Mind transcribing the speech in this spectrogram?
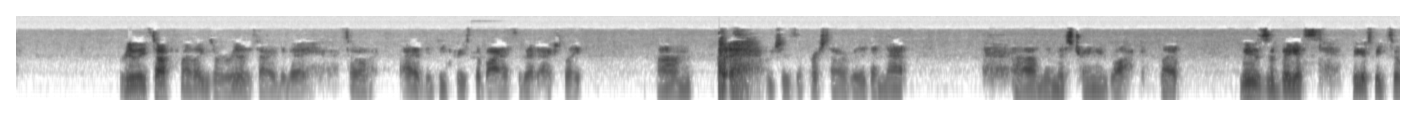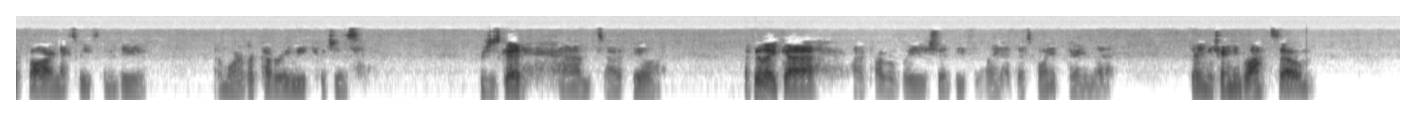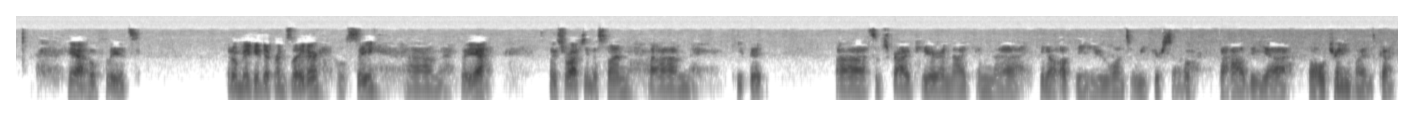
really tough. My legs were really tired today. So I had to decrease the bias a bit actually, um, which is the first time I've really done that um, in this training block. But I mean, this is the biggest, biggest week so far. Next week's going to be a more recovery week, which is which is good. Um, so I feel I feel like uh, I probably should be feeling at this point during the during the training block. So yeah, hopefully it's it'll make a difference later. We'll see. Um, but yeah, thanks for watching this one. Um, keep it uh, subscribed here, and I can uh, you know update you once a week or so about how the uh, the whole training plan is going.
